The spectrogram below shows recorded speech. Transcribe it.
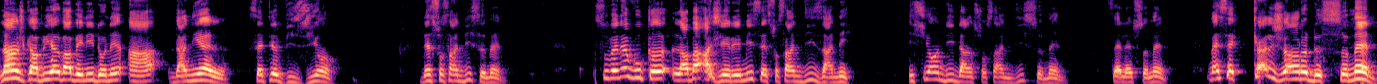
l'ange Gabriel va venir donner à Daniel cette vision des 70 semaines. Souvenez-vous que là-bas à Jérémie, c'est 70 années. Ici, on dit dans 70 semaines. C'est les semaines. Mais c'est quel genre de semaine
